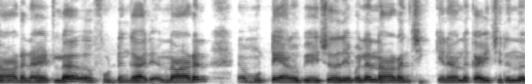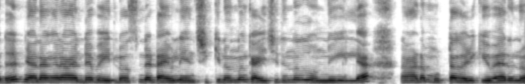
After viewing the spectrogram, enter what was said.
നാടനായിട്ടുള്ള ഫുഡും കാര്യം നാടൻ മുട്ടയാണ് ഉപയോഗിച്ചത്. അതേപോലെ നാടൻ ചിക്കനാണ് കഴിച്ചിരുന്നത്. ഞാൻ അങ്ങനെ എന്റെ വെയിറ്റ് ലോസിന്റെ ടൈമിൽ ഞാൻ ചിക്കനൊന്നും കഴിച്ചിരുന്നതൊന്നുമില്ല നാടൻ മുട്ട കഴിക്കുമായിരുന്നു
